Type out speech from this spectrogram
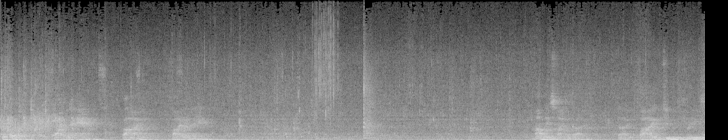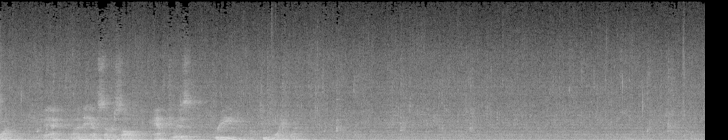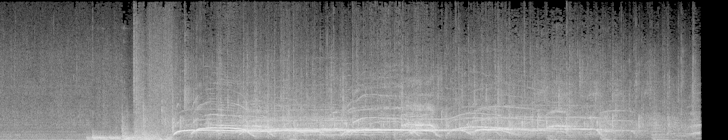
four, five and a half, five, five and a half. Molly's final dive. Dive five, two, three, one. Back, one and a half somersault, half twist, Three, two point one.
